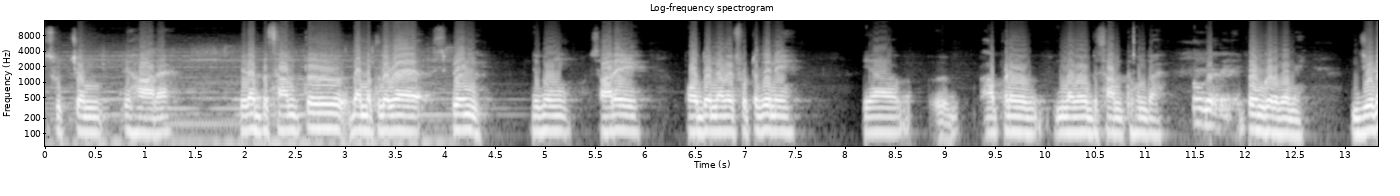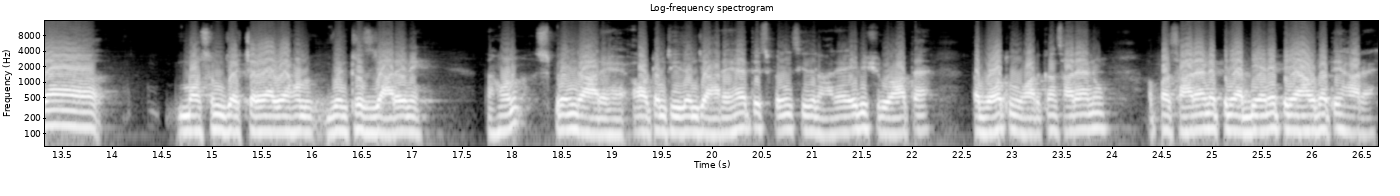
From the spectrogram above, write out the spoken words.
ਸੁੱਚਮ ਤਿਹਾਰ ਹੈ। ਜਿਹੜਾ ਬਸੰਤ ਦਾ ਮਤਲਬ ਹੈ ਸਪ੍ਰਿੰਗ ਜਦੋਂ ਸਾਰੇ ਪੌਦੇ ਨਵੇਂ ਫੁੱਟਦੇ ਨੇ ਜਾਂ ਆਪਣੇ ਨਵੇਂ ਬਸੰਤ ਹੁੰਦਾ। ਹੈ ਪੁੰਗਰ ਦੇ ਨੇ। ਜਿਹੜਾ ਮੌਸਮ ਜਿਹਾ ਚਲਿਆ ਗਿਆ ਹੁਣ ਵਿੰਟਰਸ ਜਾ ਰਹੇ ਨੇ ਤਾਂ ਹੁਣ ਸਪ੍ਰਿੰਗ ਆ ਰਿਹਾ ਹੈ। ਆਟਮ ਸੀਜ਼ਨ ਜਾ ਰਿਹਾ ਹੈ ਤੇ ਸਪ੍ਰਿੰਗ ਸੀਜ਼ਨ ਆ ਰਿਹਾ ਹੈ। ਇਹਦੀ ਸ਼ੁਰੂਆਤ ਹੈ। ਤਾਂ ਬਹੁਤ ਮੁਬਾਰਕਾਂ ਸਾਰਿਆਂ ਨੂੰ। ਆਪਾਂ ਸਾਰਿਆਂ ਨੇ ਪੰਜਾਬੀਆਂ ਨੇ ਪੰਜਾਬ ਦਾ ਤਿਉਹਾਰ ਹੈ।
